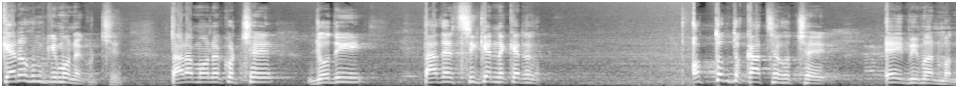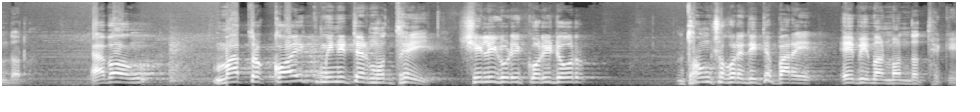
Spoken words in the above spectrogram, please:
কেন হুমকি মনে করছে? তারা মনে করছে যদি তাদের চিকেন নেকের অত্যন্ত কাছে হচ্ছে এই বিমানবন্দর। এবং মাত্র কয়েক মিনিটের মধ্যেই শিলিগুড়ি করিডোর ধ্বংস করে দিতে পারে এই বিমানবন্দর থেকে।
